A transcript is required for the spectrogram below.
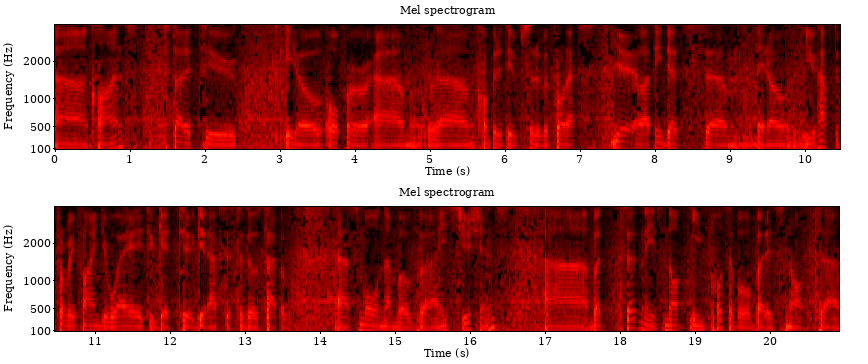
uh, clients started to you know offer um, um, competitive sort of products. Yeah. So I think that's um, you know you have to probably find your way to get to get access to those type of uh, small number of uh, institutions. Uh, but certainly it's not impossible, but it's not uh,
